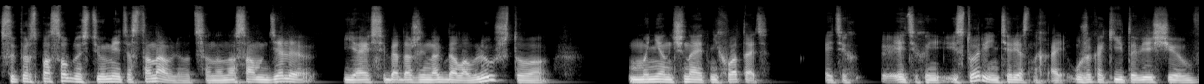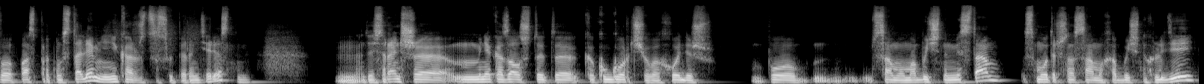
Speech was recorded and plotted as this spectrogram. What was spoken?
Суперспособностью уметь останавливаться, но на самом деле я себя даже иногда ловлю, что мне начинает не хватать этих, этих историй интересных, а уже какие-то вещи в паспортном столе мне не кажутся суперинтересными. То есть раньше мне казалось, что это как угорчиво ходишь по самым обычным местам, смотришь на самых обычных людей,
